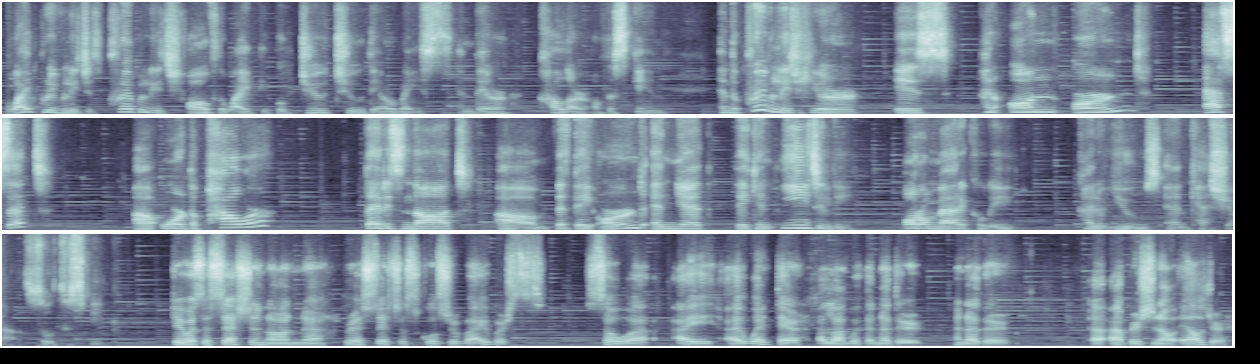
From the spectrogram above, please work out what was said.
White privilege is privilege of the white people due to their race and their color of the skin. And the privilege here is an unearned asset uh, or the power that is not um, that they earned and yet they can easily automatically kind of use and cash out so to speak there was a session on uh, residential school survivors. So uh, I I went there along with another another uh, Aboriginal elder,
